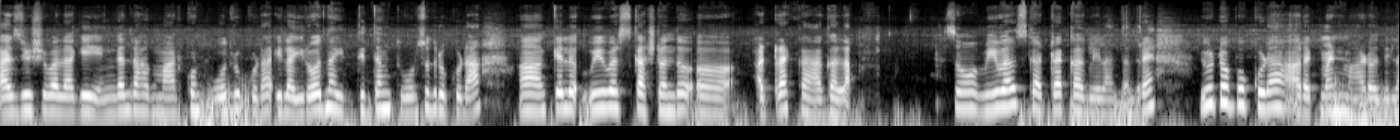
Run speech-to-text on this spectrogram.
ಆ್ಯಸ್ ಯೂಶುವಲ್ ಆಗಿ ಹೆಂಗಂದ್ರೆ ಹಾಗೆ ಮಾಡ್ಕೊಂಡು ಹೋದರೂ ಕೂಡ, ಇಲ್ಲ ಇರೋದನ್ನ ಇದ್ದಿದ್ದಂಗೆ ತೋರಿಸಿದ್ರು ಕೂಡ ಕೆಲವು ವ್ಯೂವರ್ಸ್ಗೆ ಅಷ್ಟೊಂದು ಅಟ್ರಾಕ್ಟ್ ಆಗಲ್ಲ. ಸೊ ವ್ಯೂವರ್ಸ್ಗೆ ಅಟ್ರ್ಯಾಕ್ಟ್ ಆಗಲಿಲ್ಲ ಅಂತಂದರೆ ಯೂಟ್ಯೂಬು ಕೂಡ ರೆಕಮೆಂಡ್ ಮಾಡೋದಿಲ್ಲ.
